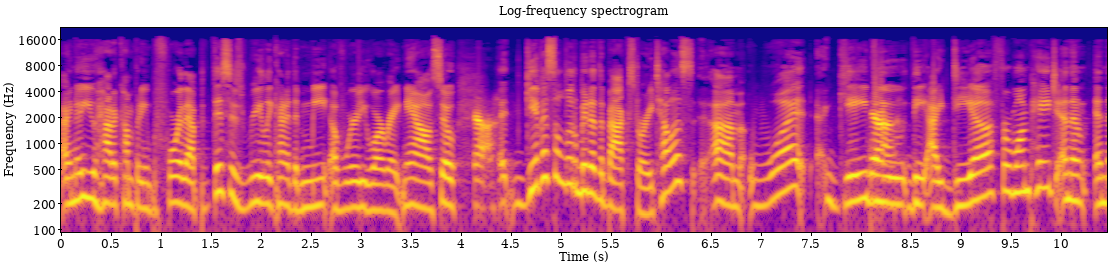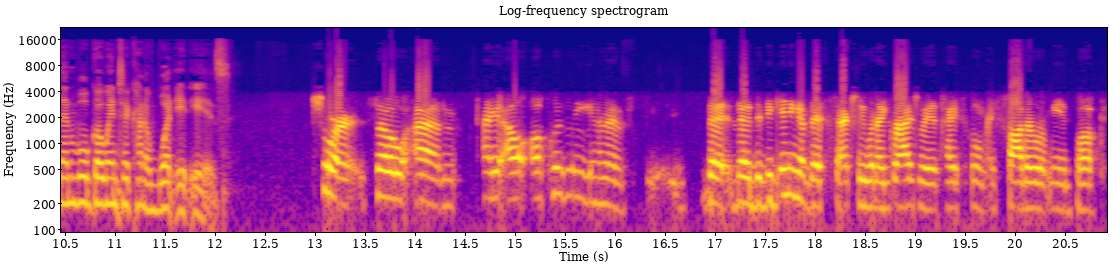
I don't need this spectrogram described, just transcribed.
I know you had a company before that, but this is really kind of the meat of where you are right now. So yeah. uh, give us a little bit of the backstory. Tell us um, what gave yeah. you the idea for One Page, and then, and then we'll go into kind of what it is. Sure. So um, I, will quickly kind of, the, the, the beginning of this, actually, when I graduated high school, my father wrote me a book,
